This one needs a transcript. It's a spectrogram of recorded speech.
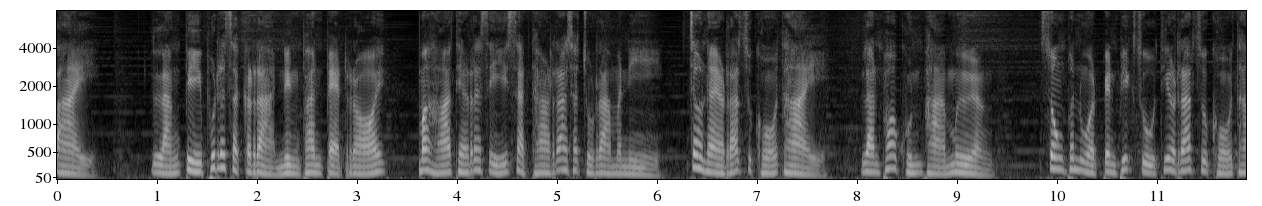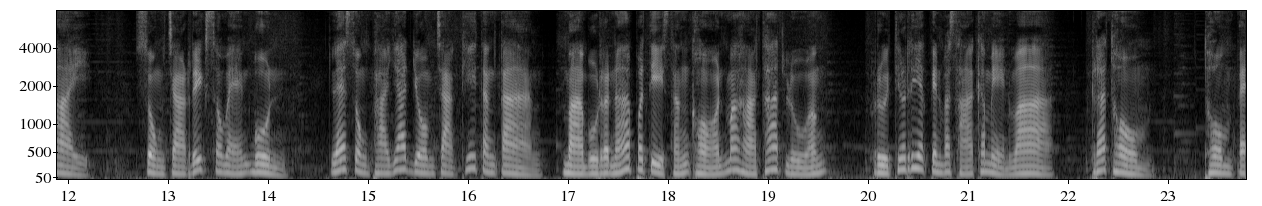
ไป หลังปีพุทธศักราช 1800 มหาเถรศรีสัทธาราชจุรามณี เจ้านายรัฐสุโขทัยลานพ่อขุนผาเมือง ทรงผนวดเป็นภิกษุที่รัฐสุโขทัยทรงจาริกแสวงบุญ และทรงพาญาติโยมจากที่ต่างๆ มาบูรณะปฏิสังขรณ์มหาธาตุหลวง หรือที่เรียกเป็นภาษาเขมรว่า พระธมธมแปล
